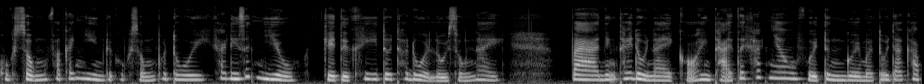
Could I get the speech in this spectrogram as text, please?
cuộc sống và cách nhìn về cuộc sống của tôi khác đi rất nhiều kể từ khi tôi thay đổi lối sống này. Và những thay đổi này có hình thái rất khác nhau với từng người mà tôi đã gặp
